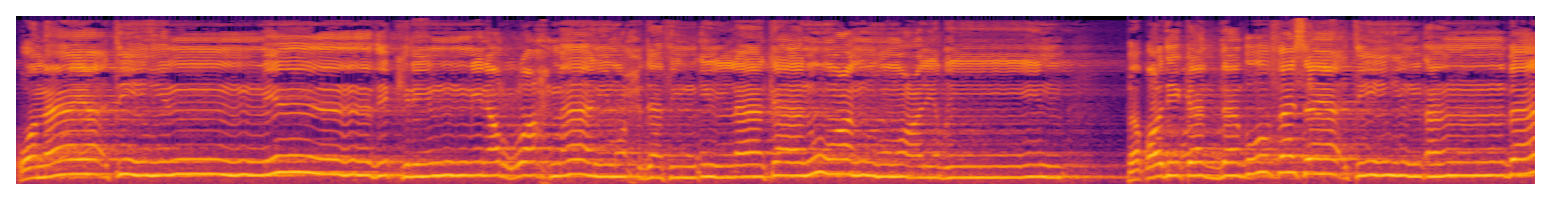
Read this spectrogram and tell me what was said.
وما يأتيهم من ذكر من الرحمن محدث إلا كانوا عنه معرضين. فقد كذبوا فسيأتيهم أنباء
